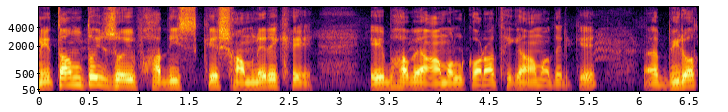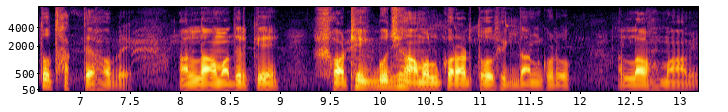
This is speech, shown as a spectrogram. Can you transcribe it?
নিতান্তই জৈব হাদিসকে সামনে রেখে এভাবে আমল করা থেকে আমাদেরকে বিরত থাকতে হবে। আল্লাহ আমাদেরকে সঠিক বুঝে আমল করার তৌফিক দান করুক। আল্লাহ আমি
